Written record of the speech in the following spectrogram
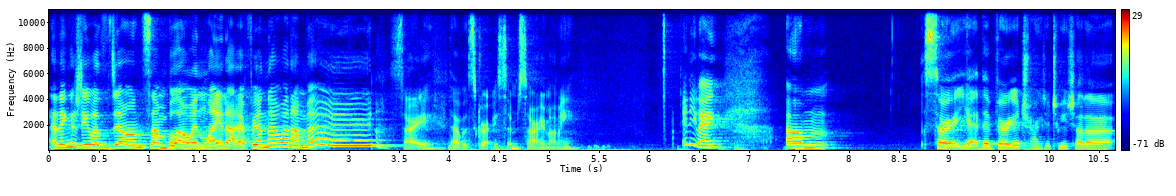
I think she was doing some blowing later. If you know what I mean. Sorry, that was gross. I'm sorry, mummy. Anyway, um, so yeah, they're very attracted to each other.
